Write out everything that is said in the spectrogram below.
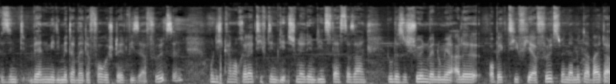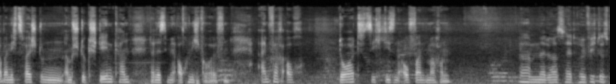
sind, werden mir die Mitarbeiter vorgestellt, wie sie erfüllt sind. Und ich kann auch relativ dem, schnell dem Dienstleister sagen, du, das ist schön, wenn du mir alle objektiv hier erfüllst, wenn der Mitarbeiter aber nicht zwei Stunden am Stück stehen kann, dann ist mir auch nicht geholfen. Einfach auch dort sich diesen Aufwand machen. Ähm, na, du hast halt häufig das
